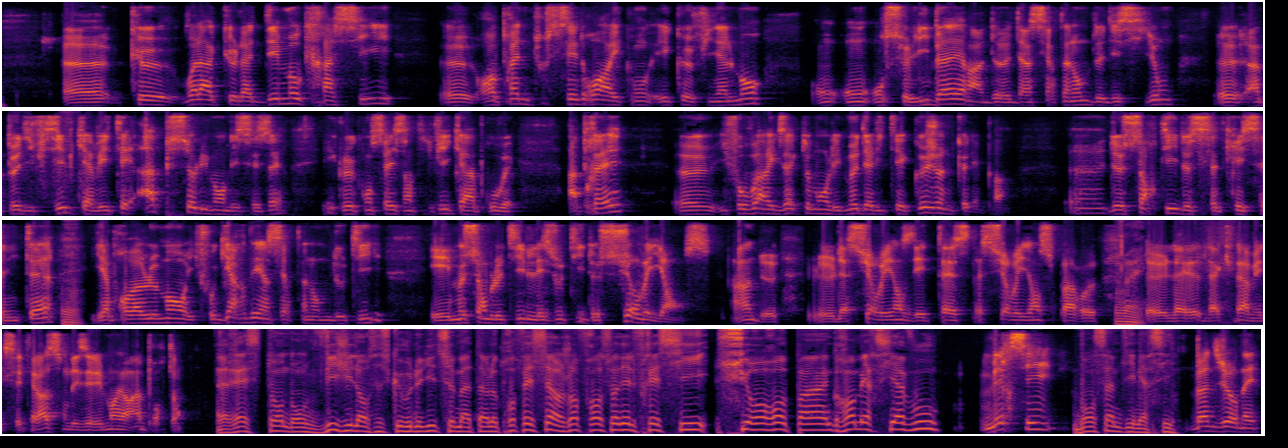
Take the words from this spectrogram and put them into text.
euh, que voilà que la démocratie euh, reprenne tous ses droits et, que finalement on, on- on se libère d'un certain nombre de décisions euh, un peu difficiles qui avaient été absolument nécessaires et que le Conseil scientifique a approuvé. Après, il faut voir exactement les modalités que je ne connais pas de sortie de cette crise sanitaire. Mmh. Il y a probablement, il faut garder un certain nombre d'outils et me semble-t-il les outils de surveillance, hein, de le- la surveillance des tests, la surveillance par euh, Ouais. euh, la, la CNAM, etc., sont des éléments importants. Restons donc vigilants, c'est ce que vous nous dites ce matin. Le professeur Jean-François Delfrécy sur Europe 1, grand merci à vous. Merci, Bon samedi, merci. bonne journée.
